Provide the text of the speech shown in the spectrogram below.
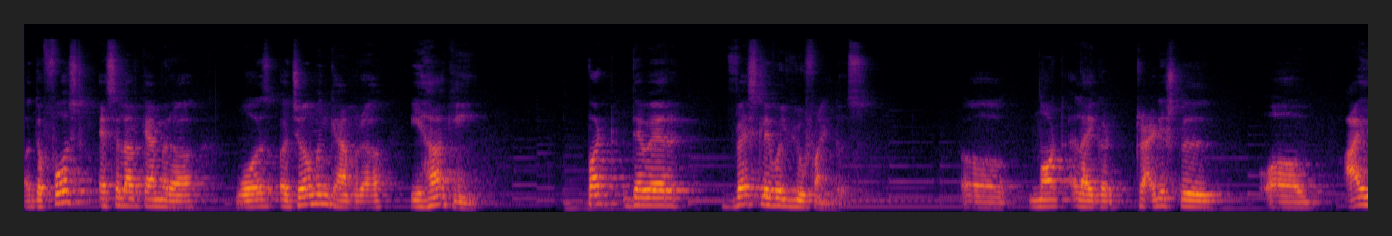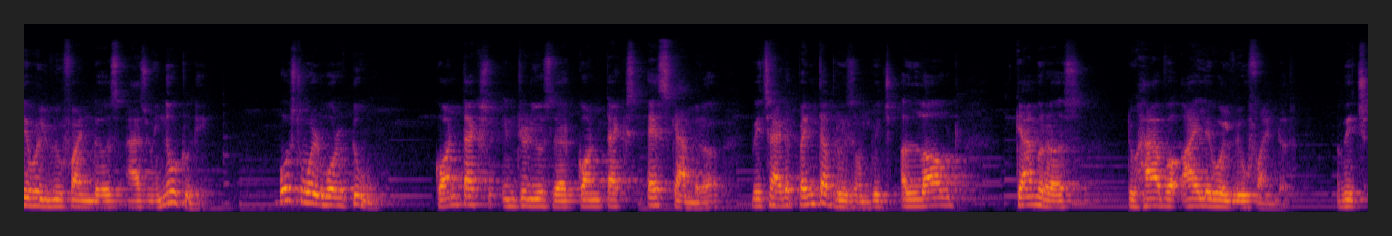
Uh, the first SLR camera was a German camera, Ihagee, but they were waist level viewfinders, uh, not like a traditional uh, eye level viewfinders as we know today. Post World War II, Contax introduced their Contax S camera, which had a pentaprism which allowed cameras to have a eye level viewfinder, which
